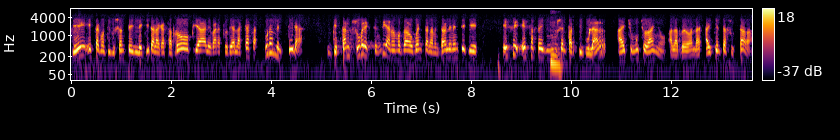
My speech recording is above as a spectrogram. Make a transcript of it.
que esta constitución te, le quita la casa propia, le van a expropiar las casas, puras mentiras y que están súper extendidas. Nos hemos dado cuenta, lamentablemente, que ese esa fake news mm. en particular ha hecho mucho daño a la prueba. hay gente asustada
